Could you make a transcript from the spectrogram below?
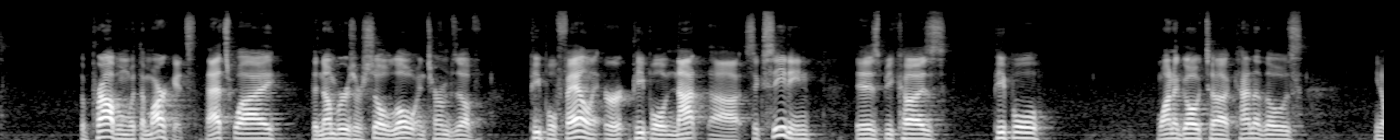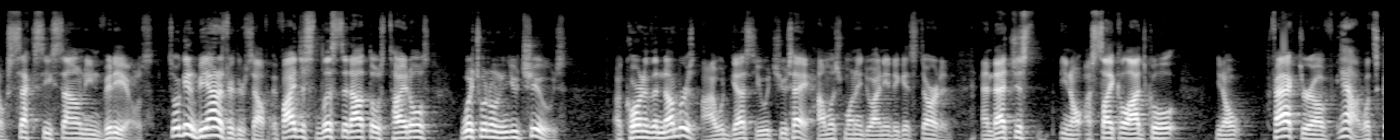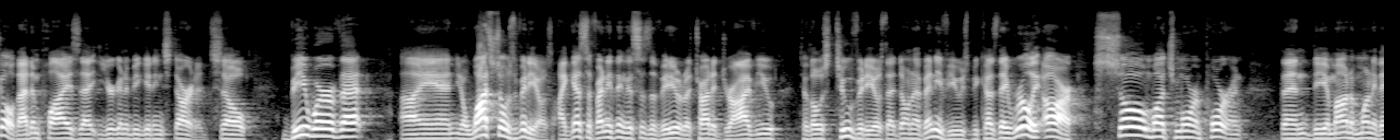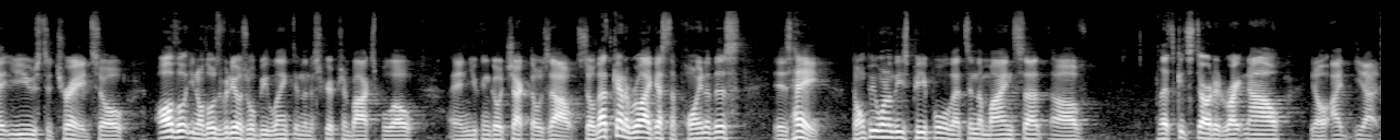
the problem with the markets. That's why the numbers are so low in terms of people failing or people not uh, succeeding is because people want to go to kind of those you know sexy sounding videos so again be honest with yourself if i just listed out those titles which one would you choose? According to the numbers i would guess you would choose hey how much money do i need to get started? And that's just you know a psychological you know factor of yeah let's go. That implies that you're going to be getting started. So be aware of that uh, and you know, watch those videos. I guess if anything, this is a video to try to drive you to those two videos that don't have any views because they really are so much more important than the amount of money that you use to trade. So the, you know, those videos will be linked in the description box below and you can go check those out. So that's kind of really, I guess, the point of this is, hey, don't be one of these people that's in the mindset of let's get started right now. You know, I yeah,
